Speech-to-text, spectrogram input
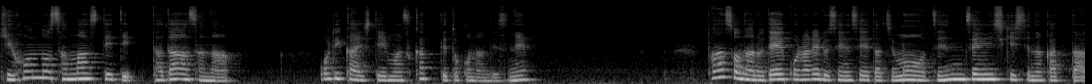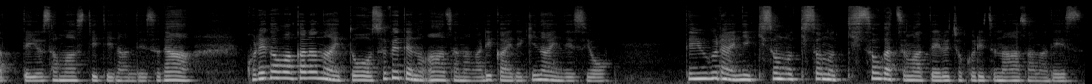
基本のサマースティティタダーサナを理解していますかってとこなんですね。パーソナルで来られる先生たちも全然意識してなかったっていうサマースティティなんですがこれがわからないと全てのアーサナが理解できないんですよ。っていうぐらいに基礎の基礎の基礎が詰まっている直立のアーサナです。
